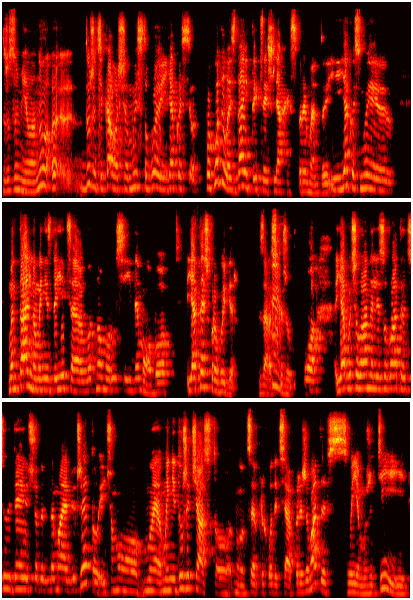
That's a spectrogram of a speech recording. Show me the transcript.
Зрозуміло. Ну, е, е, дуже цікаво, що ми з тобою якось от погодились да, йти цей шлях експерименту. І якось ми ментально, мені здається, в одному русі йдемо. Бо я теж про вибір зараз скажу. Бо я почала аналізувати цю ідею, що немає бюджету, і чому ми, мені дуже часто ну, це приходиться переживати в своєму житті і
